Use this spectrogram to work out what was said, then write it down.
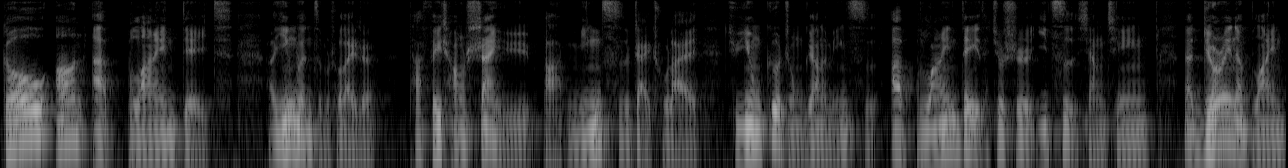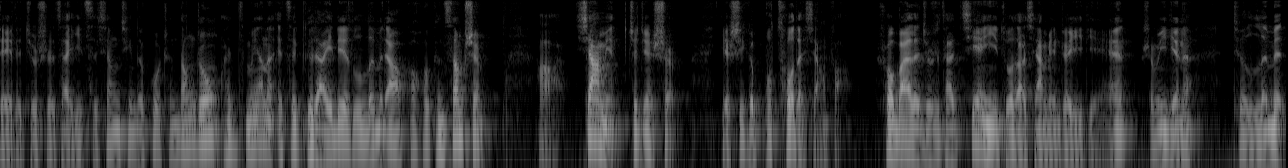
，go on a blind date 啊，英文怎么说来着？他非常善于把名词摘出来，去用各种各样的名词。A blind date 就是一次相亲。那 during a blind date 就是在一次相亲的过程当中，哎，怎么样呢？It's a good idea to limit alcohol consumption。啊，下面这件事儿也是一个不错的想法。说白了就是他建议做到下面这一点，什么一点呢？To limit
